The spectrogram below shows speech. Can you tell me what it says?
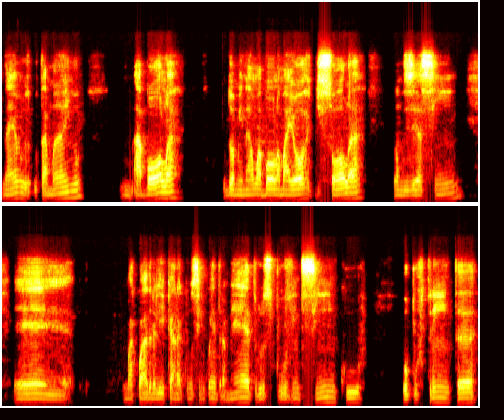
né, o, o, tamanho, a bola, dominar uma bola maior de sola, vamos dizer assim. É, uma quadra ali, cara, com 50 metros por 25 ou por 30,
